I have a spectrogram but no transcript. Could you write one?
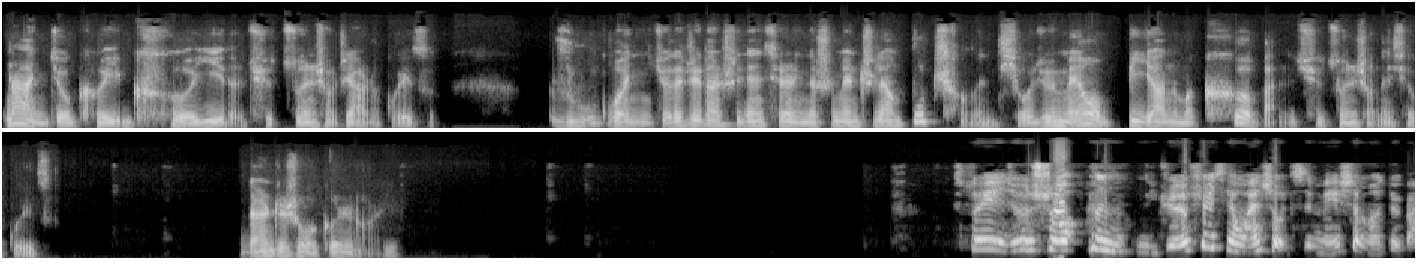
那你就可以刻意的去遵守这样的规则。如果你觉得这段时间其实你的睡眠质量不成问题，我觉得没有必要那么刻板的去遵守那些规则。当然，这是我个人而言。所以就是说，你觉得睡前玩手机没什么，对吧？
